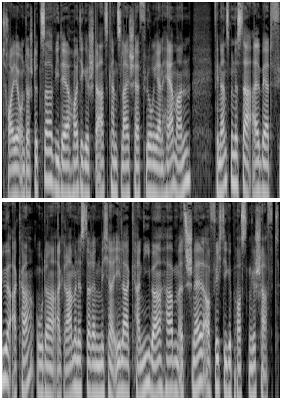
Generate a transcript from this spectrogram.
Treue Unterstützer wie der heutige Staatskanzleichef Florian Herrmann, Finanzminister Albert Füracker oder Agrarministerin Michaela Kaniber haben es schnell auf wichtige Posten geschafft.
